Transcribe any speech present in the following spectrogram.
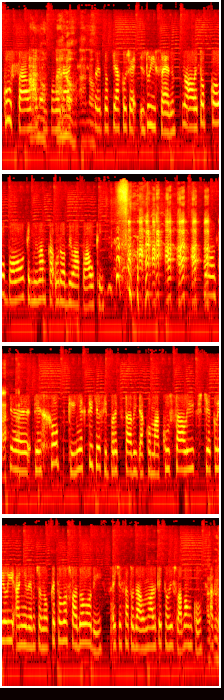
kúsal, Áno, povedať. áno, áno. To je proste akože zlý sen. No ale topkou bolo, keď mi mamka urobila plavky. proste tie chlopky, nechcete si predstaviť, ako ma kúsali, šteklili a neviem čo, no keď to vošla do vody, ešte sa to dalo, no ale keď to vyšla vonku, Akože- ako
